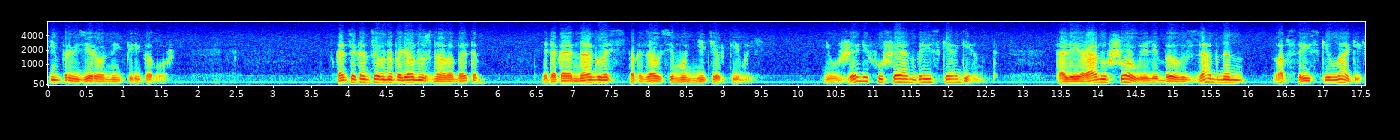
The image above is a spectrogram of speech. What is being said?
импровизированный переговор. В конце концов Наполеон узнал об этом, и такая наглость показалась ему нетерпимой. Неужели Фуше английский агент? Талейран ушел или был загнан в австрийский лагерь.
